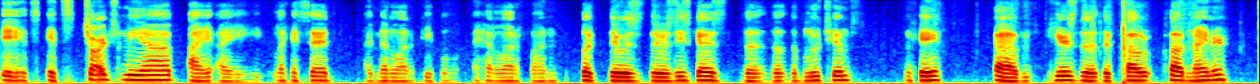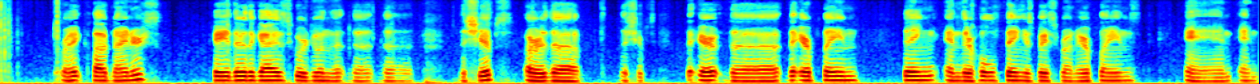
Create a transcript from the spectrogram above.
It's it's charged me up. I, I like I said, I met a lot of people. I had a lot of fun. Look, there was there was these guys, the the, the blue chimps. Okay, um, here's the the cloud cloud niner, right? Cloud niners. Okay, they're the guys who are doing the the the, the ships or the the ships, the air the the airplane thing, and their whole thing is based around airplanes, and and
